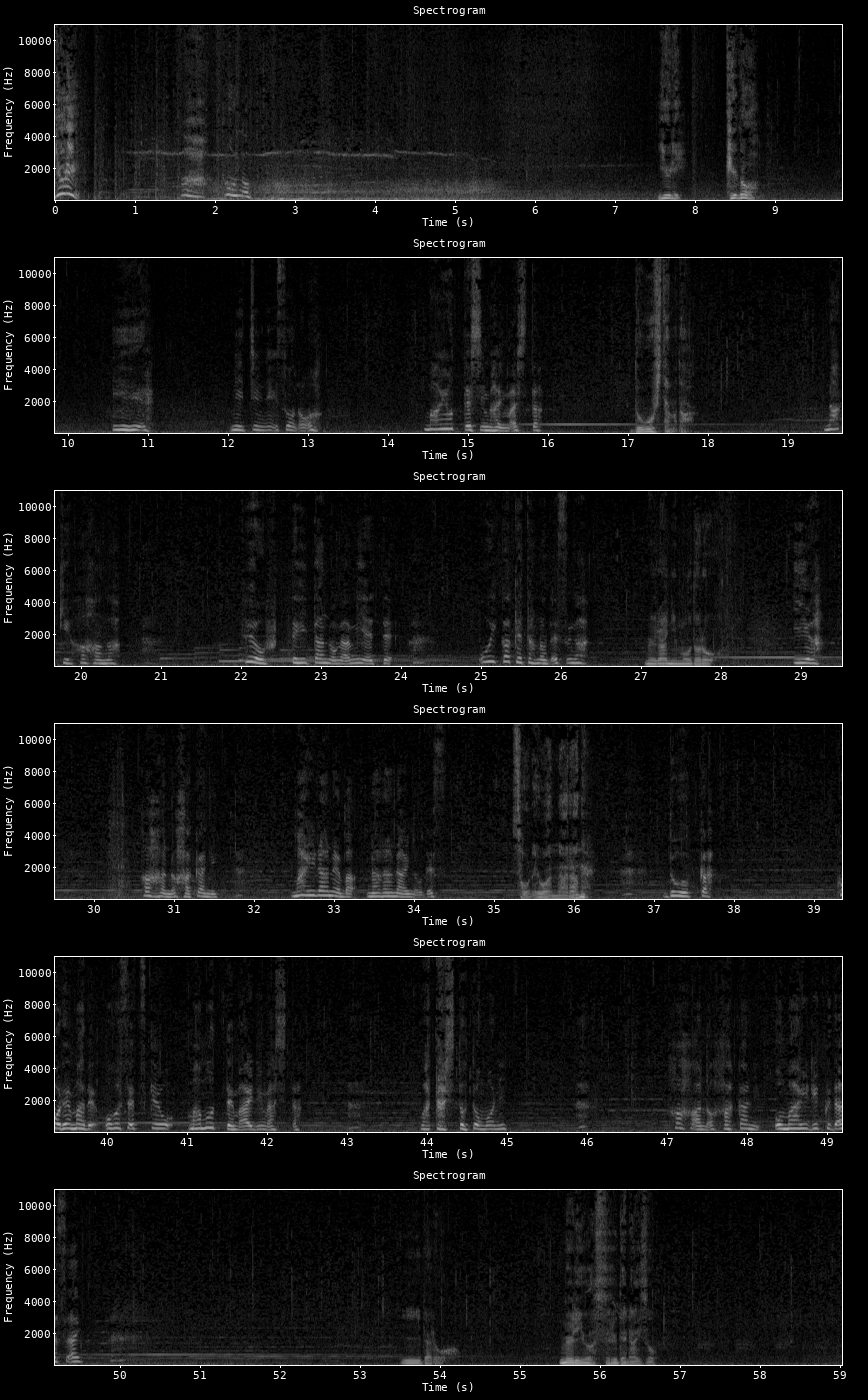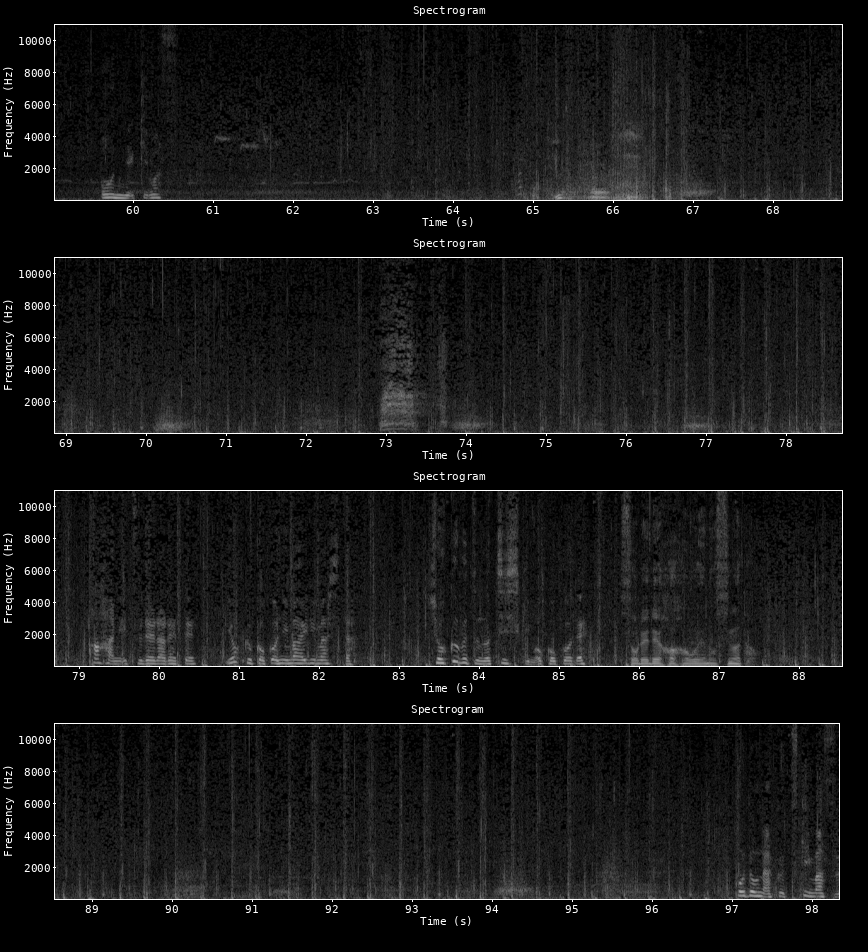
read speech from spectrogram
ユリああ殿ユリ怪我は？いいえ道にその迷ってしまいました。どうしたのだ？亡き母が手を振っていたのが見えて追いかけたのですが。村に戻ろいや母の墓に参らねばならないのです。うそれはならぬ。どうかこれまで仰せつけを守ってまいりました。私と共に母の墓にお参りください。いいだろう。無理はするでないぞ。恩に来ます母に連れられてよくここに参りました。植物の知識もここで。それで母親の姿を。ほどなくつきます。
